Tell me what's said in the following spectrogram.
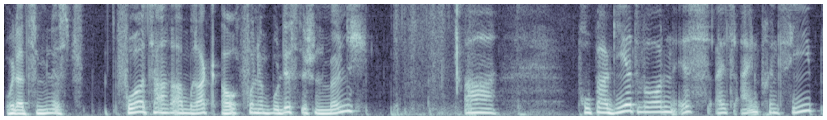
oder zumindest vor Tarabrak auch von einem buddhistischen Mönch äh, propagiert worden ist als ein Prinzip.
